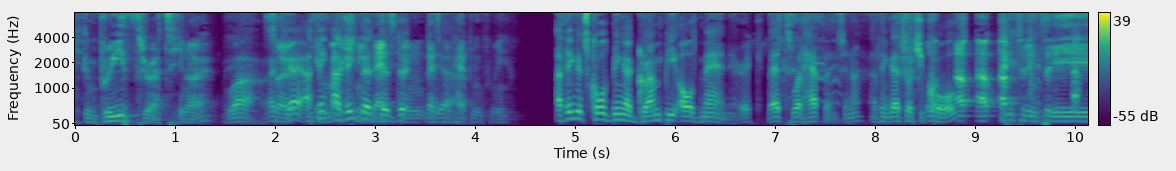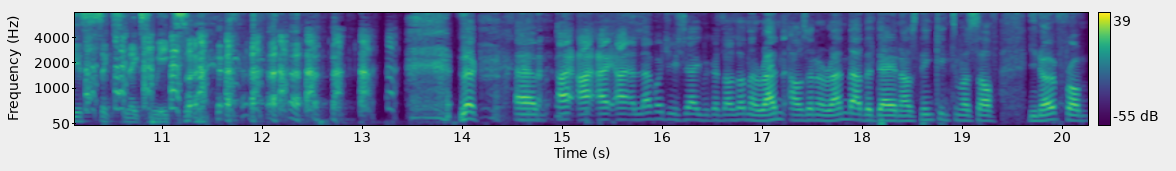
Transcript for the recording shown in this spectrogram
you can breathe through it you know wow okay so i think i think that that's the, been that's yeah. been happening for me I think it's called being a grumpy old man, Eric. That's what happens, you know. I think that's what you well, called. I, am turning 36 next week, so. Look, um, I, I, I love what you're saying because I was on a run. I was on a run the other day, and I was thinking to myself, you know, from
